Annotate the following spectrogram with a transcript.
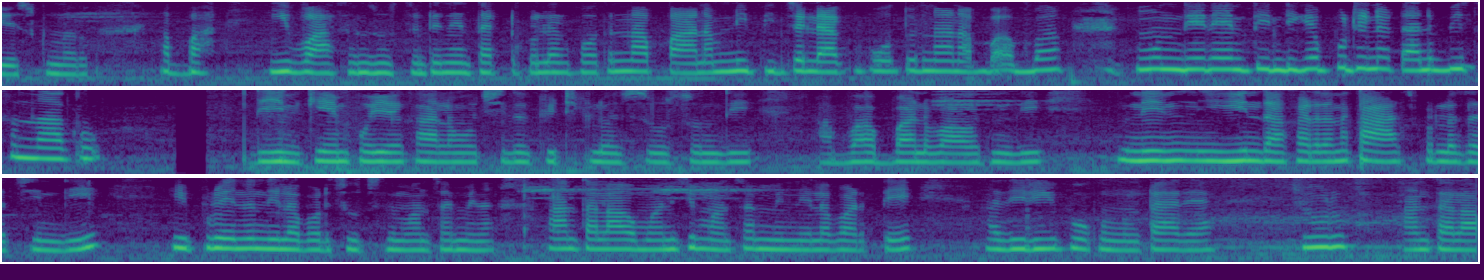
చేసుకున్నారు. అబ్బా ఈ వాసన చూస్తుంటే నేను తట్టుకోలేకపోతున్నా. నా పానం నిపించలేకపోతున్నాను అబ్బా అబ్బా ముందే నేను తిండిగా పుట్టినట్టు అనిపిస్తుంది నాకు. దీనికి ఏం పోయే కాలం వచ్చిందో కిటికీలో చూస్తుంది. అబ్బా అబ్బా అని వాగుతుంది. నేను ఈ దాకా హాస్పిటల్లో వచ్చింది ఇప్పుడు ఏదో నిలబడి చూస్తుంది మంచం మీద. అంతలా మనిషి మంచం మీద నిలబడితే అది ఇరిగిపోకుండా ఉంటుందా? చూడు అంతలా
